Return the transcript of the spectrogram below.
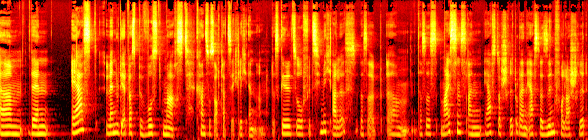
Ähm, denn erst wenn du dir etwas bewusst machst, kannst du es auch tatsächlich ändern. Das gilt so für ziemlich alles. Deshalb, ähm, das ist meistens ein erster Schritt oder ein erster sinnvoller Schritt,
